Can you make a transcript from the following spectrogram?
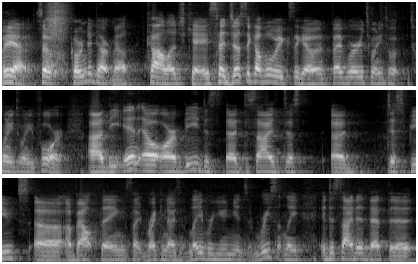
But yeah, so according to Dartmouth College case, just a couple weeks ago in February 20, 2024, uh, the NLRB uh, decides just uh, disputes uh, about things like recognizing labor unions, and recently it decided that the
